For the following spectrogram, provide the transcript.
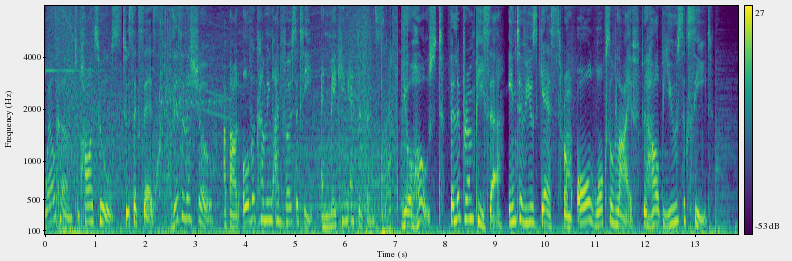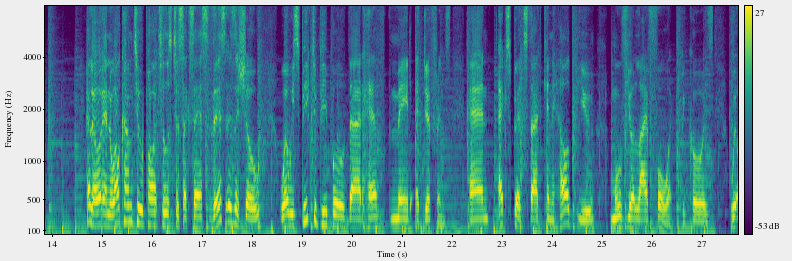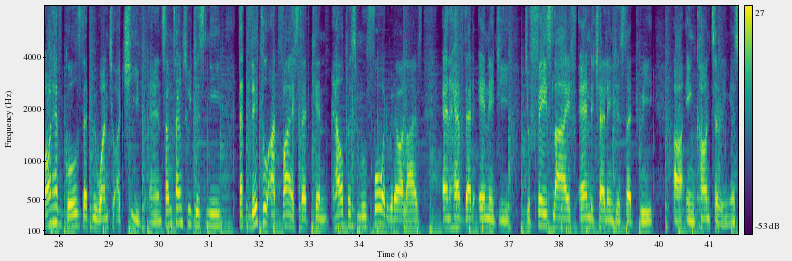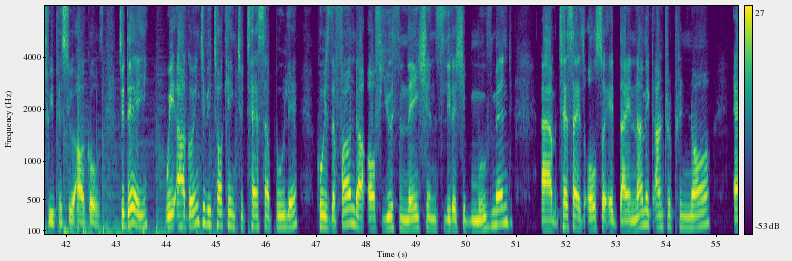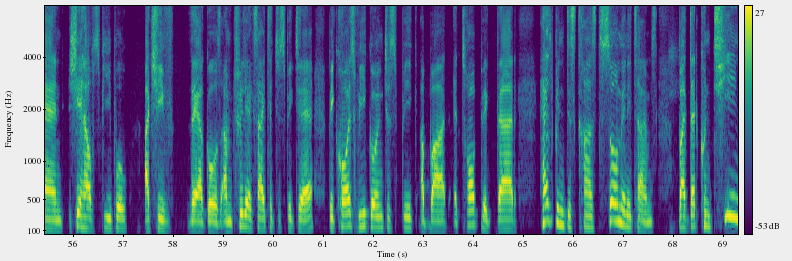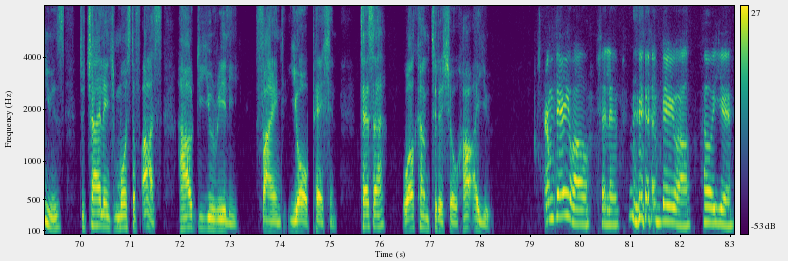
Welcome to Power Tools to Success. This is a show about overcoming adversity and making a difference. Your host, Philip Rampisa, interviews guests from all walks of life to help you succeed. Hello, and welcome to Power Tools to Success. This is a show where we speak to people that have made a difference and experts that can help you move your life forward because we all have goals that we want to achieve. And sometimes we just need that little advice that can help us move forward with our lives and have that energy to face life and the challenges that we are encountering as we pursue our goals. Today, we are going to be talking to Tessa Pule, who is the founder of Youth Nations Leadership Movement. Um, Tessa is also a dynamic entrepreneur and she helps people achieve their goals. I'm truly excited to speak to her because we're going to speak about a topic that has been discussed so many times, but that continues to challenge most of us. How do you really find your passion? Tessa, welcome to the show. How are you? I'm very well, Philip. I'm very well. How are you?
